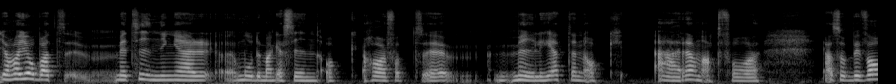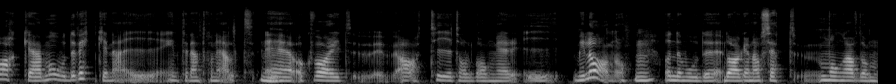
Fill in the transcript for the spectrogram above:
Jag har jobbat med tidningar, eh, modemagasin och har fått eh, möjligheten och äran att få alltså bevaka modeveckorna i, internationellt eh, och varit ja, 10-12 gånger i Milano under modedagarna och sett många av de,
